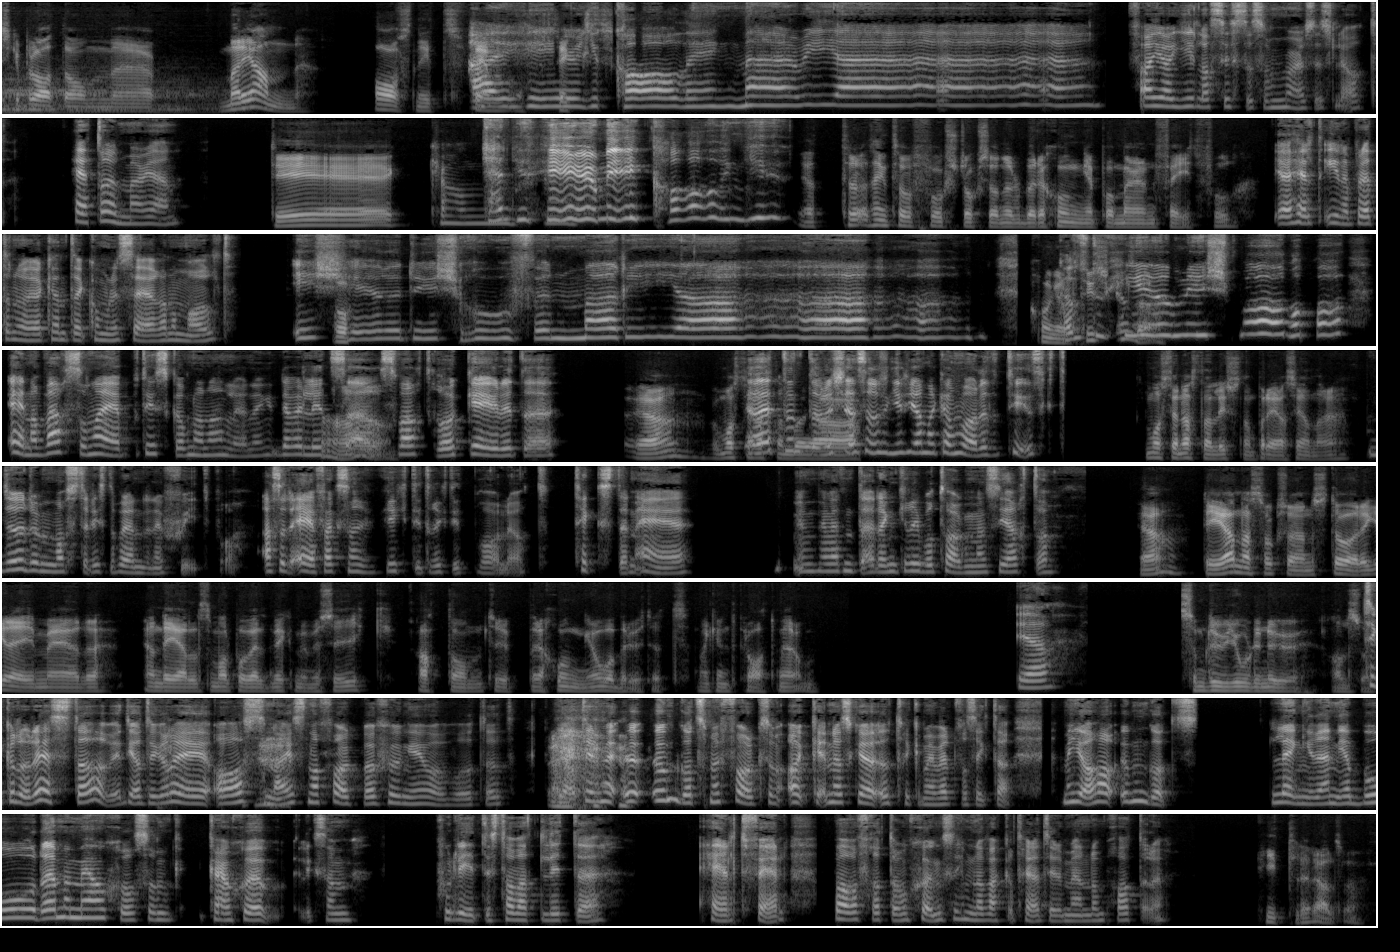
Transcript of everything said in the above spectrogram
vi ska prata om eh, Marianne. Avsnitt 5 I hear you calling Marianne. Fan, jag gillar Sisters of Mercys låt. Heter den Marianne? Det kan... Can you hear me calling you? Jag, tror, jag tänkte först också när du började sjunga på Marianne Faithful. Jag är helt inne på detta nu, jag kan inte kommunicera normalt. Ich Och- höre dich rufen Marianne. Sjunger Kannst du tyska? då? hear mama? En av verserna är på tyska av någon anledning. Det är väl lite så här, Ah. svartrock är ju lite, Ja, då måste jag jag, vet inte, börja... det känns som att det gärna kan vara lite tyskt. måste jag nästan lyssna på det senare. Du, du måste lyssna på den, den är skitbra. Alltså det är faktiskt en riktigt, riktigt bra låt. Texten är, jag vet inte, den griper tag med ens hjärta. Ja, det är annars också en större grej med en del som håller på väldigt mycket med musik. Att de typ börjar sjunga oavbrutet. Man kan inte prata med dem. Ja. Som du gjorde nu alltså. Tycker du det är störigt? Jag tycker det är asnice när folk börjar sjunga oavbrutet. Jag har till och med umgåtts med folk som, okej nu ska jag uttrycka mig väldigt försiktigt här. Men jag har umgåtts längre än jag borde med människor som kanske liksom politiskt har varit lite helt fel. Bara för att de sjöng så himla vackert hela tiden medan de pratade. Hitler alltså.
